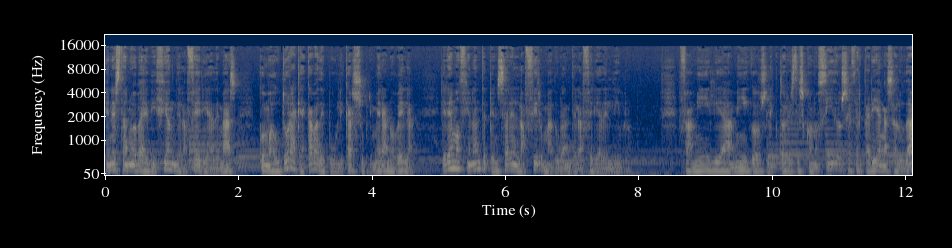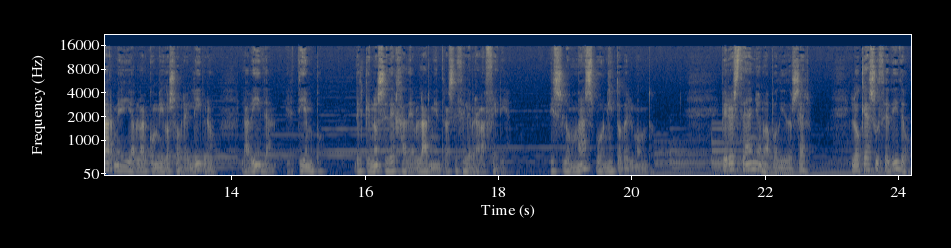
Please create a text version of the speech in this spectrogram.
En esta nueva edición de la feria, además, como autora que acaba de publicar su primera novela, era emocionante pensar en la firma durante la feria del libro. Familia, amigos, lectores desconocidos se acercarían a saludarme y hablar conmigo sobre el libro, la vida, el tiempo, del que no se deja de hablar mientras se celebra la feria. Es lo más bonito del mundo. Pero este año no ha podido ser. Lo que ha sucedido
